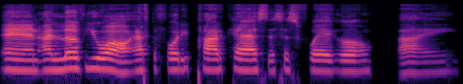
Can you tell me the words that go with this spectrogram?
and I love you all. After 40 podcast, this is Fuego. Bye.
